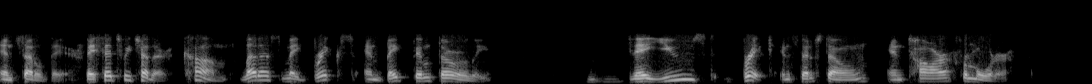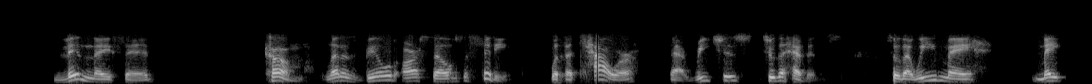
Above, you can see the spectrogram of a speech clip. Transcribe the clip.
and settled there. They said to each other, Come, let us make bricks and bake them thoroughly. They used brick instead of stone and tar for mortar. Then they said, Come, let us build ourselves a city with a tower that reaches to the heavens, so that we may make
